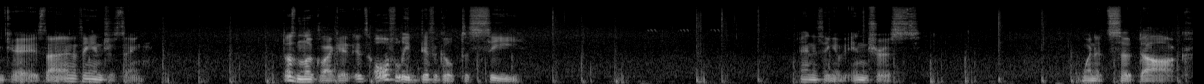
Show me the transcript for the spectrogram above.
Okay, is that anything interesting? Doesn't look like it. It's awfully difficult to see anything of interest when it's so dark.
